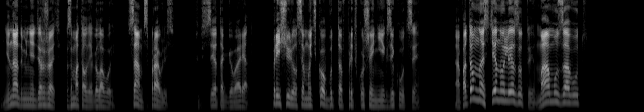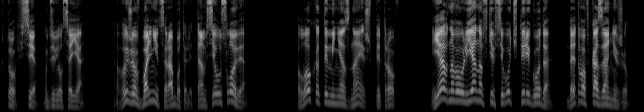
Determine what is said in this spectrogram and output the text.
«Не надо меня держать», — замотал я головой. «Сам справлюсь». «Все так говорят», — прищурился Мытько, будто в предвкушении экзекуции. «А потом на стену лезут и маму зовут, «Кто все?» — удивился я. «Вы же в больнице работали, там все условия». «Плохо ты меня знаешь, Петров. Я в Новоульяновске всего четыре года, до этого в Казани жил.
